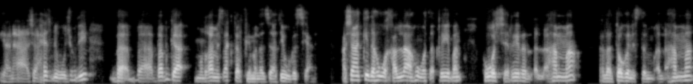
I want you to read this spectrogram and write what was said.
يعني عشان أحس بوجودي ببقى منغمس أكثر في ملذاتي وبس يعني. عشان كده هو خلاه هو تقريبا هو الشرير الأهم ال antagonist الأهم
